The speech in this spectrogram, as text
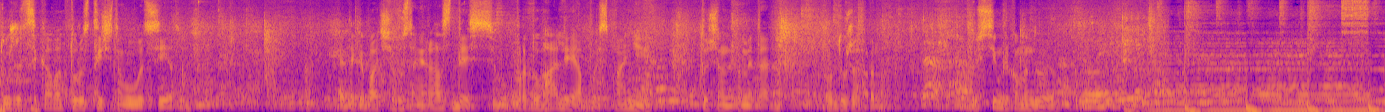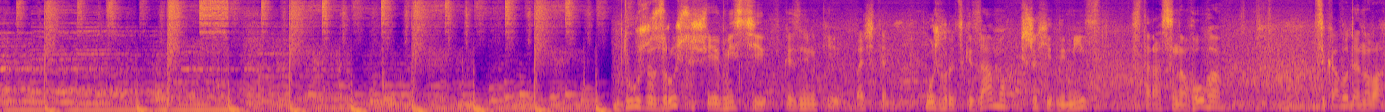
Дуже цікава туристична вулиця є тут. Я таке бачив останній раз десь в Португалії або Іспанії. Точно не пам'ятаю. Дуже гарно. Усім рекомендую. Дуже зручно, що є в місті Казнянки. Бачите? Ужгородський замок, пішохідний міст, стара синагога. Цікаво, де нова.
